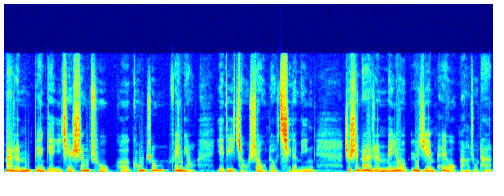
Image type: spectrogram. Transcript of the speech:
那人便给一切牲畜和空中飞鸟、野地走兽都起了名。只是那人没有遇见配偶帮助他。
